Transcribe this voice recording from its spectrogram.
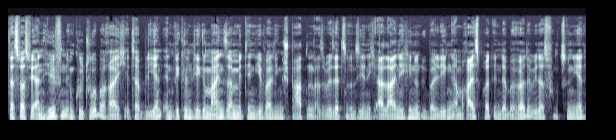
das, was wir an Hilfen im Kulturbereich etablieren, entwickeln wir gemeinsam mit den jeweiligen Sparten. Also wir setzen uns hier nicht alleine hin und überlegen am Reißbrett in der Behörde, wie das funktioniert,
